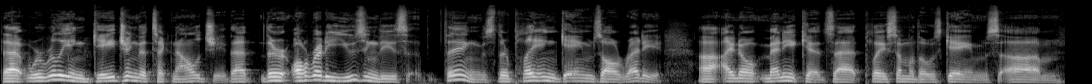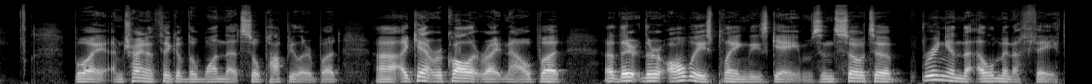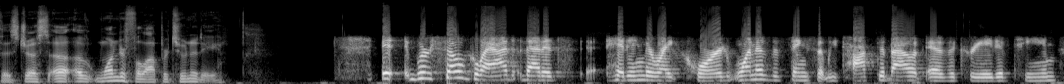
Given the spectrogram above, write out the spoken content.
that we're really engaging the technology, that they're already using these things. They're playing games already. Uh, I know many kids that play some of those games. Um, boy, I'm trying to think of the one that's so popular, but uh, I can't recall it right now. But uh, they're they're always playing these games, and so to bring in the element of faith is just a, a wonderful opportunity. It, we're so glad that it's hitting the right chord. One of the things that we talked about as a creative team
